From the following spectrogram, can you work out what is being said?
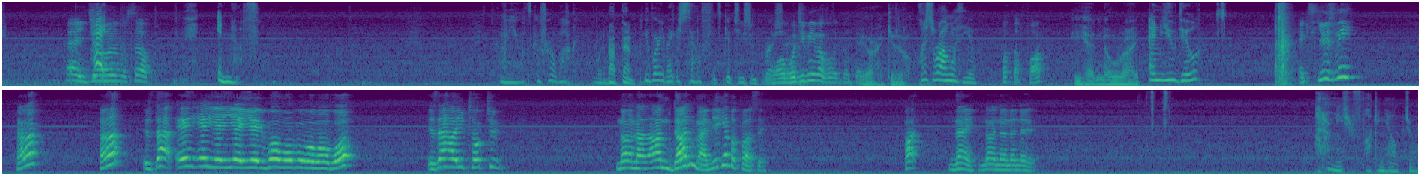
Hey, Joel, Hey. what's up? Enough. Come on, you. Let's go for a walk. What about them? You worry about yourself. Let's get you some fresh Whoa, air. What do you mean by what about them? All right, get up. What is wrong with you? What the fuck? He had no right. And you do? Excuse me? Huh? Huh? Is that... Hey, hey, hey, hey, hey. Whoa, whoa, whoa, whoa, whoa, whoa. Is that how you talk to... No, no, I'm done, man. You get a person. Huh? No, no, no, no, no. I don't need your fucking help, Joel.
